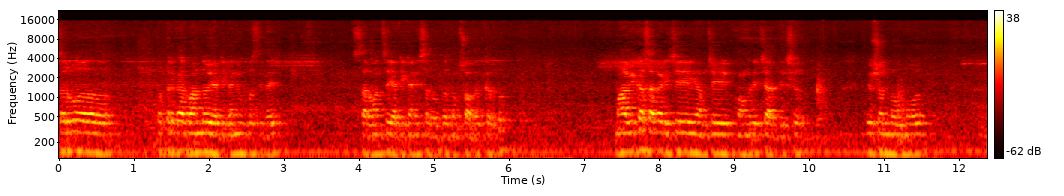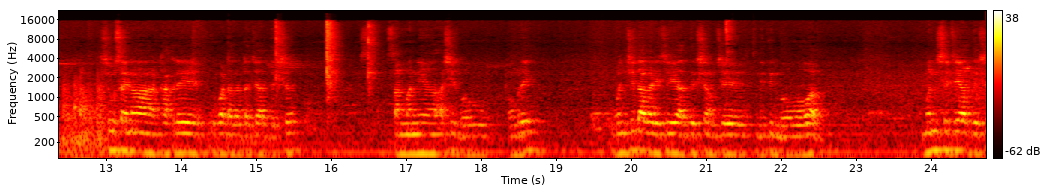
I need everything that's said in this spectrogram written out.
सर्व पत्रकार बांधव या ठिकाणी उपस्थित आहेत. सर्वांचं या ठिकाणी सर्वप्रथम स्वागत करतो. महाविकास आघाडीचे आमचे काँग्रेसचे अध्यक्ष यशवंत भाऊ मोहोळ शिवसेना ठाकरे उपाटा गटाचे अध्यक्ष सन्मान्य आशिष भाऊ ठोंबरे वंचित आघाडीचे अध्यक्ष आमचे नितीन भाऊ पवार मनसेचे अध्यक्ष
